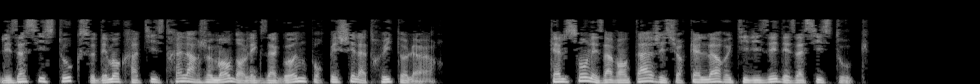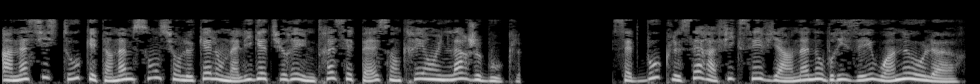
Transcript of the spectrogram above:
les assistouks se démocratisent très largement dans l'hexagone pour pêcher la truite au leurre. Quels sont les avantages et sur quelle leurre utiliser des assistouks Un assistouk est un hameçon sur lequel on a ligaturé une tresse épaisse en créant une large boucle. Cette boucle sert à fixer via un anneau brisé ou un nœud au leurre.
